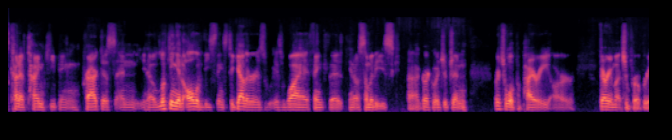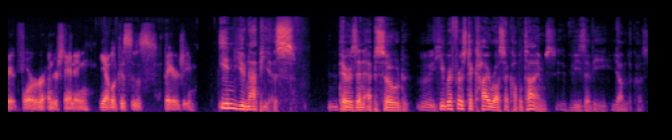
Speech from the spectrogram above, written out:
kind of timekeeping practice and you know looking at all of these things together is is why i think that you know some of these uh, greco-egyptian ritual papyri are very much appropriate for understanding Iamblichus's theurgy in eunapius there's an episode he refers to kairos a couple times vis-a-vis Iamblichus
